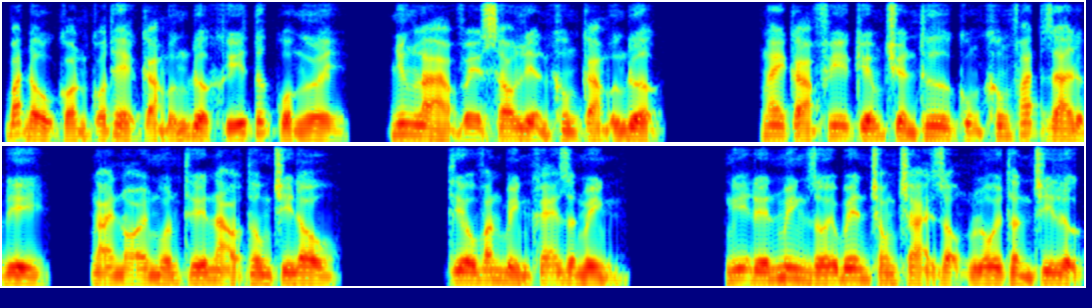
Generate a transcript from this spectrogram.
bắt đầu còn có thể cảm ứng được khí tức của ngươi, nhưng là về sau liền không cảm ứng được. Ngay cả phi kiếm truyền thư cũng không phát ra được đi, ngài nói muốn thế nào thông chi đâu? Tiêu văn bình khẽ giật mình, nghĩ đến minh giới bên trong trải rộng lôi thần chi lực,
